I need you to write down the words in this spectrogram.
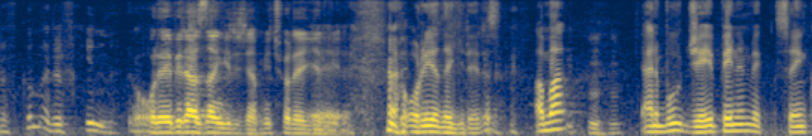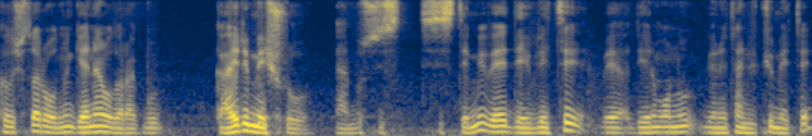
Rıfkı mı Rıfkin mi? Oraya birazdan gireceğim. Hiç oraya girmeyelim. Oraya da gireriz. Ama yani bu CHP'nin ve Sayın Kılıçdaroğlu'nun genel olarak bu gayrimeşru yani bu sis- sistemi ve devleti ve diyelim onu yöneten hükümeti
